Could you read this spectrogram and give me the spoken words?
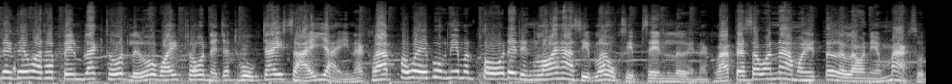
เรียกได้ว่าถ้าเป็น Black Throat หรือว่า White Throat เนี่ยจะถูกใจสายใหญ่นะครับเพราะว่าพวกนี้มันโตได้ถึง60 เซนเลยนะครับ แต่ซาวาน่ามอนิเตอร์เราเนี่ยมากสุด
